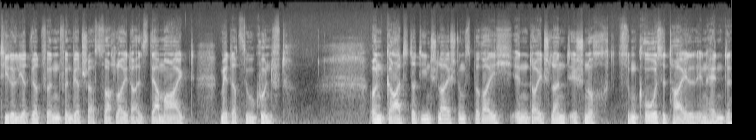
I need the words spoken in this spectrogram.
tituliert wird von, von Wirtschaftsfachleuten als der Markt mit der Zukunft. Und gerade der Dienstleistungsbereich in Deutschland ist noch zum großen Teil in Hände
